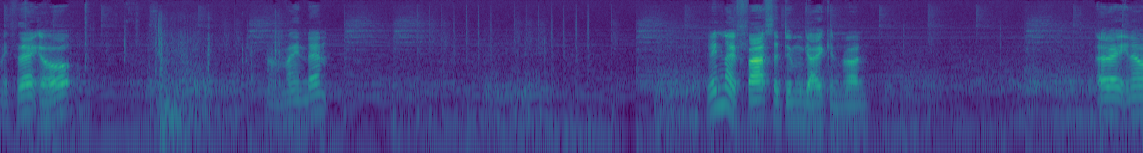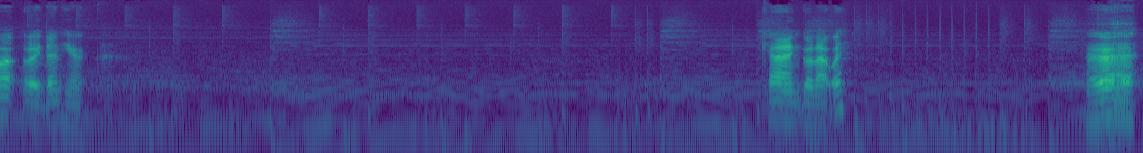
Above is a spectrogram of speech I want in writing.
My thing. Oh. Never mind then. I didn't know how fast a Doom guy can run. Alright, you know what? Alright, down here. Can't go that way. Ugh.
